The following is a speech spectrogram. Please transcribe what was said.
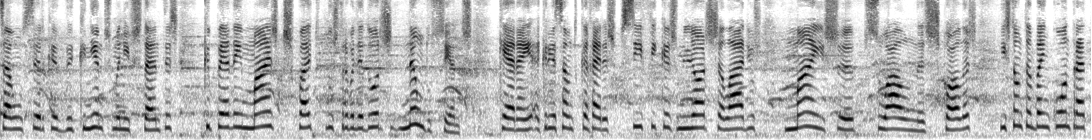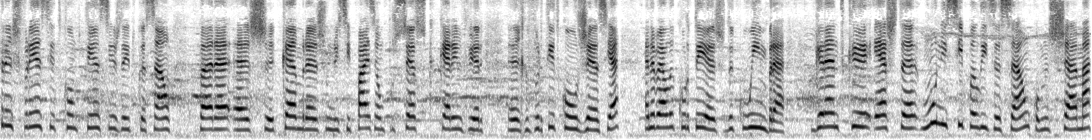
São cerca de 500 manifestantes que pedem mais respeito pelos trabalhadores não docentes querem a criação de carreiras específicas, melhores salários, mais eh, pessoal nas escolas e estão também contra a transferência de competências da educação para as câmaras municipais. É um processo que querem ver eh, revertido com urgência. Anabela Cortês, de Coimbra, garante que esta municipalização, como se chama,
